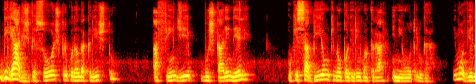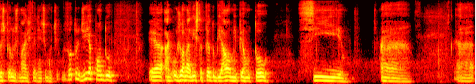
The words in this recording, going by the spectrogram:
milhares de pessoas procurando a Cristo a fim de buscarem nele o que sabiam que não poderiam encontrar em nenhum outro lugar, e movidas pelos mais diferentes motivos. Outro dia, quando é, a, o jornalista Pedro Bial me perguntou se ah, ah,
